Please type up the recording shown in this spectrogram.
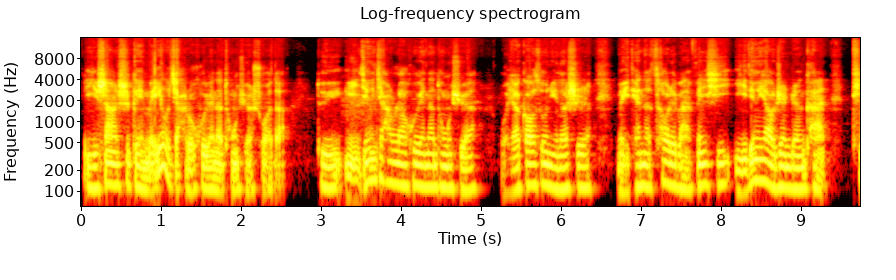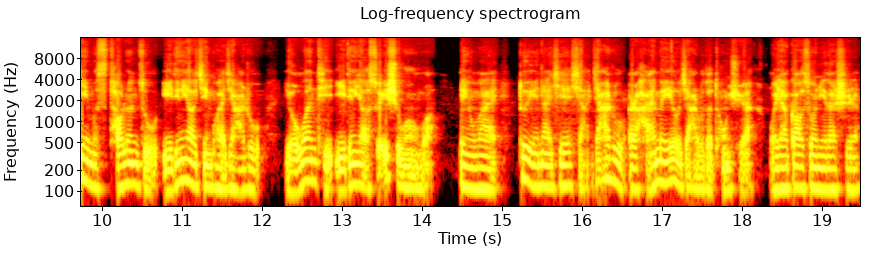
以上是给没有加入会员的同学说的。对于已经加入了会员的同学，我要告诉你的是，每天的策略版分析一定要认真看，Teams 讨论组一定要尽快加入，有问题一定要随时问我。另外，对于那些想加入而还没有加入的同学，我要告诉你的是，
